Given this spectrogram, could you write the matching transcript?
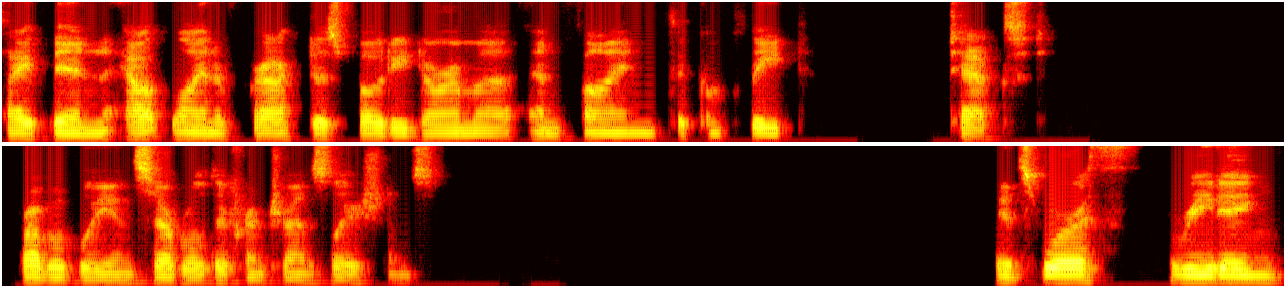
type in outline of practice Bodhidharma and find the complete text, probably in several different translations. It's worth reading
